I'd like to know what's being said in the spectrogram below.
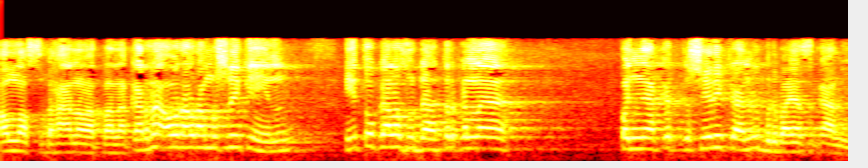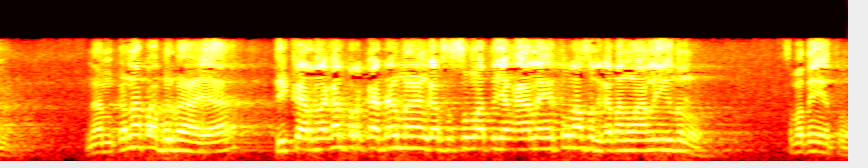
Allah Subhanahu wa taala. Karena orang-orang musyrikin itu kalau sudah terkena penyakit kesyirikan itu berbahaya sekali. Nah, kenapa berbahaya? Dikarenakan terkadang menganggap sesuatu yang aneh itu langsung dikatakan wali itu loh. Seperti itu.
